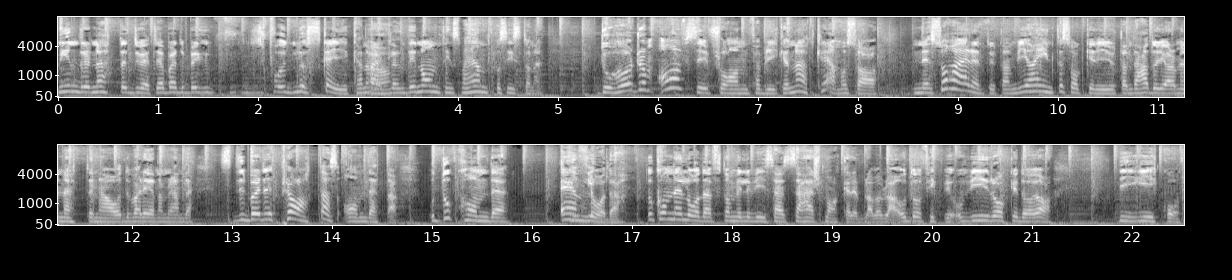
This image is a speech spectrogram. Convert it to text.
mindre nötter. Du vet, jag började få luska i. Kan det, Ja. verkligen, det är någonting som har hänt på sistone. Då hörde de av sig från fabriken Nötkräm och sa Nej, så är det inte. Utan vi har inte socker i, utan det hade att göra med nötterna och det var det ena med det andra. Så det började pratas om detta. Och då kom det En låda. då kom det en låda för de ville visa att så här smakar det, bla bla bla. Och då fick vi, och vi råkade då, ja, det gick åt.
